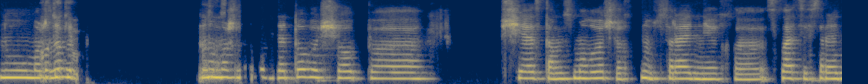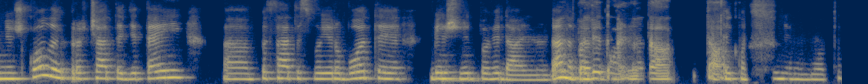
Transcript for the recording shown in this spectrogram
Ну, можливо, ну, можливо, для того, щоб е, ще там з молодших, ну, середніх, з класів середньої школи привчати дітей писати свої роботи більш відповідально, да, Відповідально, так, так, роботи.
